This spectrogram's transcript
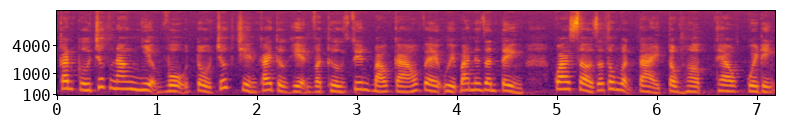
căn cứ chức năng nhiệm vụ tổ chức triển khai thực hiện và thường xuyên báo cáo về Ủy ban nhân dân tỉnh qua Sở Giao thông Vận tải tổng hợp theo quy định.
